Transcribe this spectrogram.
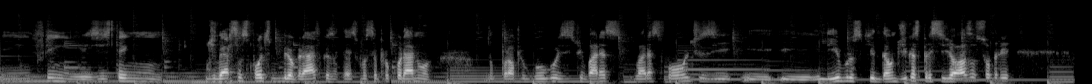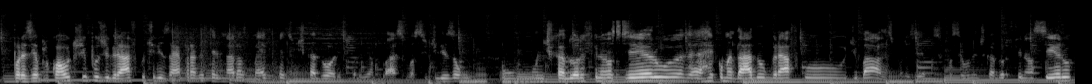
Enfim, existem diversas fontes bibliográficas, até se você procurar no, no próprio Google, existem várias, várias fontes e, e, e livros que dão dicas preciosas sobre por exemplo, qual tipo de gráfico utilizar para determinadas métricas e indicadores. Por exemplo, ah, se você utiliza um, um, indicador financeiro, é recomendado um gráfico de barras, por exemplo. Se você usa um indicador financeiro,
